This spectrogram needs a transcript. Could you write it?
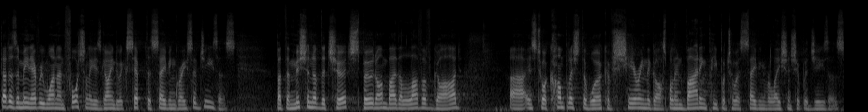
that doesn't mean everyone, unfortunately, is going to accept the saving grace of Jesus. But the mission of the church, spurred on by the love of God, uh, is to accomplish the work of sharing the gospel, inviting people to a saving relationship with Jesus,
